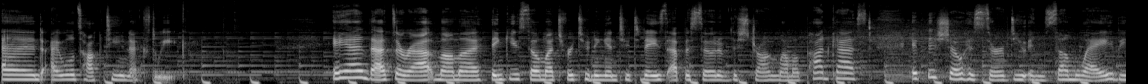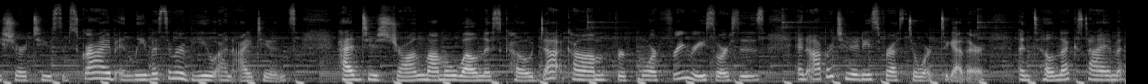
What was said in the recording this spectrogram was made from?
and I will talk to you next week. And that's a wrap, Mama. Thank you so much for tuning into today's episode of the Strong Mama podcast. If this show has served you in some way, be sure to subscribe and leave us a review on iTunes. Head to strongmamawellnessco.com for more free resources and opportunities for us to work together. Until next time,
